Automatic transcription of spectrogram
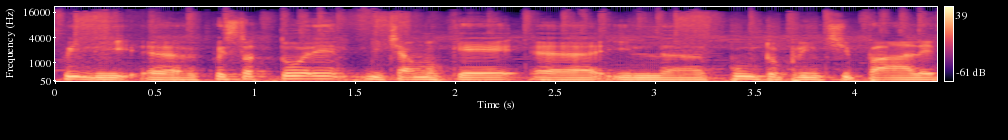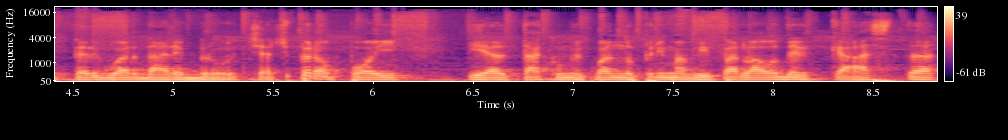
Quindi uh, questo attore diciamo che è uh, il punto principale per guardare Broadchurch. Però poi in realtà come quando prima vi parlavo del cast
